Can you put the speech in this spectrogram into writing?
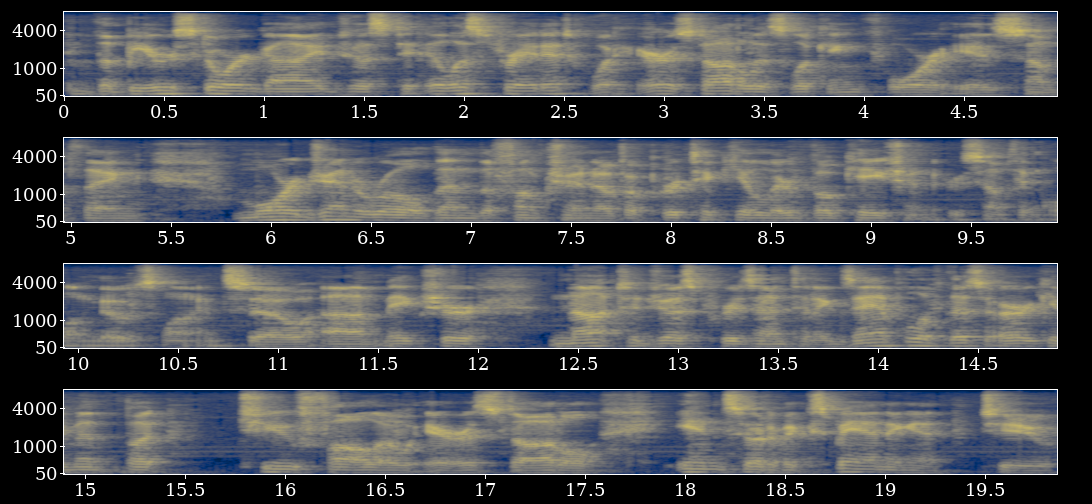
the beer store guy just to illustrate it. What Aristotle is looking for is something more general than the function of a particular vocation or something along those lines. So uh, make sure not to just present an example of this argument, but to follow Aristotle in sort of expanding it to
